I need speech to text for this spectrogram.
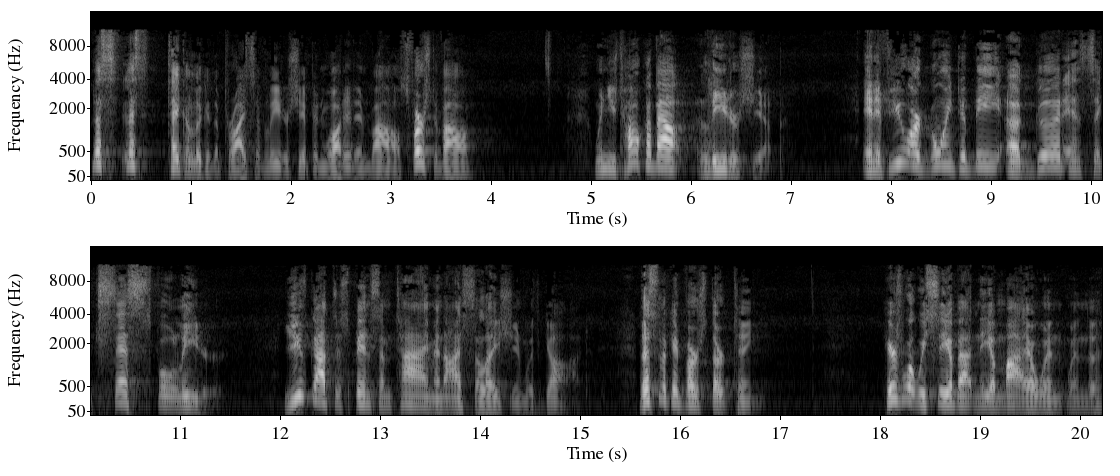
Let's, let's take a look at the price of leadership and what it involves. First of all, when you talk about leadership, and if you are going to be a good and successful leader, you've got to spend some time in isolation with God. Let's look at verse 13. Here's what we see about Nehemiah when, when the,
